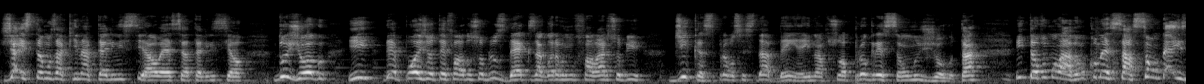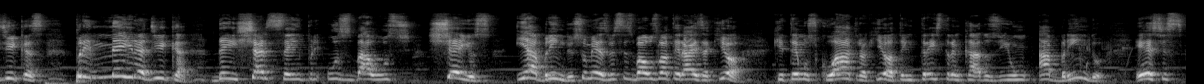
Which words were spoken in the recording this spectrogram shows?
já estamos aqui na tela inicial, essa é a tela inicial do jogo e depois de eu ter falado sobre os decks, agora vamos falar sobre dicas para você se dar bem aí na sua progressão no jogo, tá? Então vamos lá, vamos começar, são 10 dicas. Primeira dica, deixar sempre os baús cheios e abrindo, isso mesmo, esses baús laterais aqui ó, que temos quatro aqui, ó, tem três trancados e um abrindo, esses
